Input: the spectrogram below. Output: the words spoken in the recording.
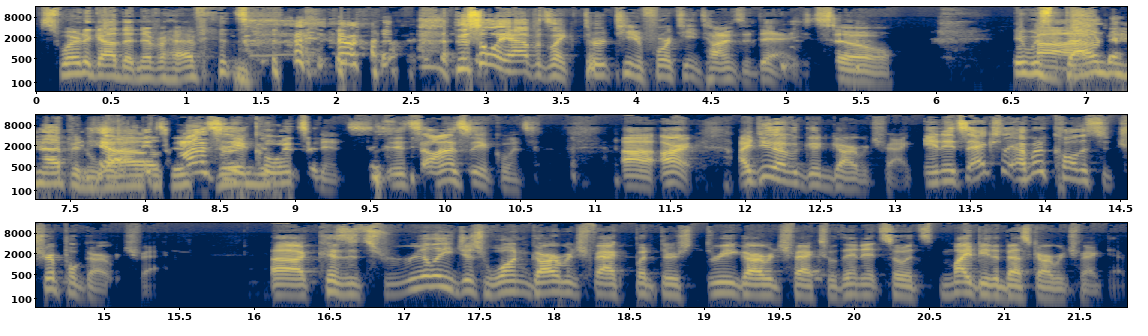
swear to God that never happens. this only happens like 13 or 14 times a day. So it was Uh, bound to happen. yeah, while it's honestly a during the- coincidence. It's honestly a coincidence. Uh, all right, I do have a good garbage fact, and it's actually I'm going to call this a triple garbage fact because it's really just one garbage fact, but there's three garbage facts within it, so it might be the best garbage fact ever.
